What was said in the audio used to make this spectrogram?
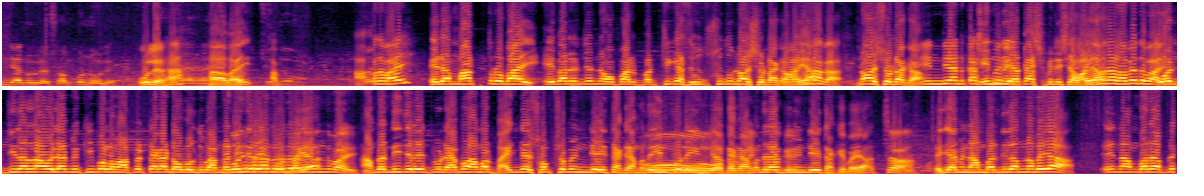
ইন্ডিয়ান উলের সম্পূর্ণ উলের। উলের হ্যাঁ? হ্যাঁ ভাই। আপনার ভাই? এটা মাত্র ভাই এবারের জন্য অফার ঠিক আছে শুধু নয়শো টাকা 900 টাকা? ইন্ডিয়ান কাশ্মীরি ইন্ডিয়া কাশ্মীরি শাল Original হবে তো ভাই? অরিজিনাল না হলে আমি কি বললাম আপনার টাকা ডবল দিব আমরা নিজের ভাই। আমরা নিজের এবং আমার বাইক নিয়ে সবসময় ইন্ডিয়ায় থাকে আমাদের ও, ইন্ডিয়া থাকে আমাদের একজন। ইন্ডিয়ায় থাকে ভাইয়া। আচ্ছা। এই যে আমি নাম্বার দিলাম না ভাইয়া? এই নাম্বারে আপনি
